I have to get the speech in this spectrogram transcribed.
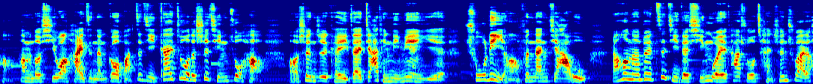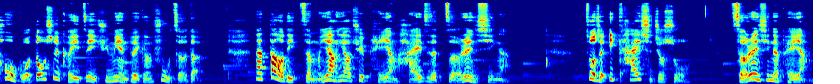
啊，他们都希望孩子能够把自己该做的事情做好啊，甚至可以在家庭里面也出力哈，分担家务，然后呢，对自己的行为，他所产生出来的后果，都是可以自己去面对跟负责的。那到底怎么样要去培养孩子的责任心啊？作者一开始就说，责任心的培养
